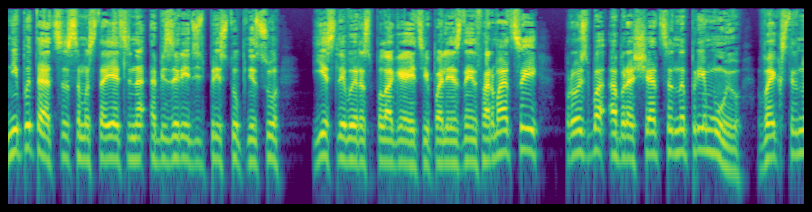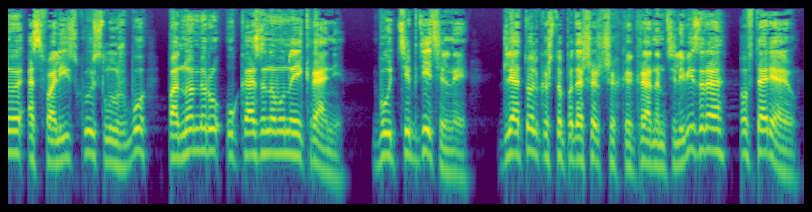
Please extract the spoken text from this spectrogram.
не пытаться самостоятельно обезвредить преступницу. Если вы располагаете полезной информацией, просьба обращаться напрямую в экстренную асфалийскую службу по номеру, указанному на экране. Будьте бдительны. Для только что подошедших к экранам телевизора повторяю.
